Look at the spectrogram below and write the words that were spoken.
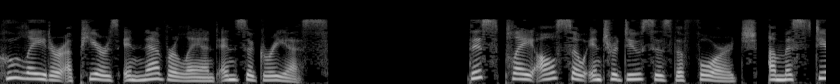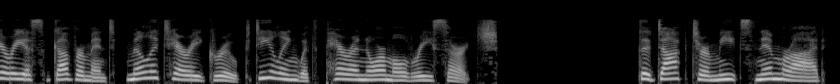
who later appears in Neverland and Zagreus. This play also introduces the Forge, a mysterious government, military group dealing with paranormal research. The Doctor meets Nimrod,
